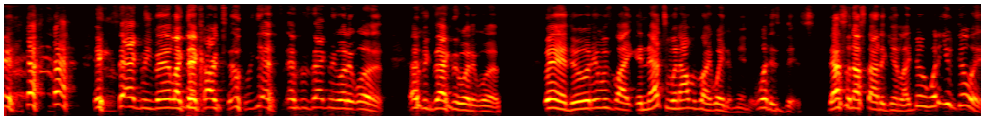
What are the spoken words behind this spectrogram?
man. exactly, man. Like that cartoon. Yes, that's exactly what it was. That's exactly what it was. Man, dude, it was like, and that's when I was like, wait a minute, what is this? That's when I started again, like, dude, what are you doing?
